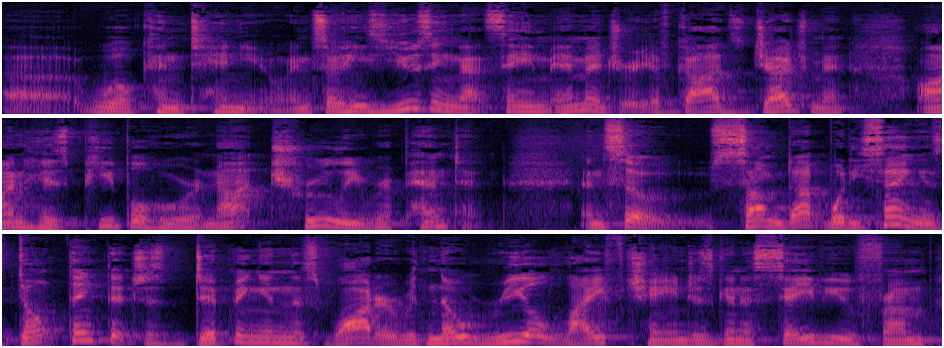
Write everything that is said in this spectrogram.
uh, will continue. And so he's using that same imagery of God's judgment on his people who are not truly repentant. And so, summed up, what he's saying is don't think that just dipping in this water with no real life change is going to save you from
